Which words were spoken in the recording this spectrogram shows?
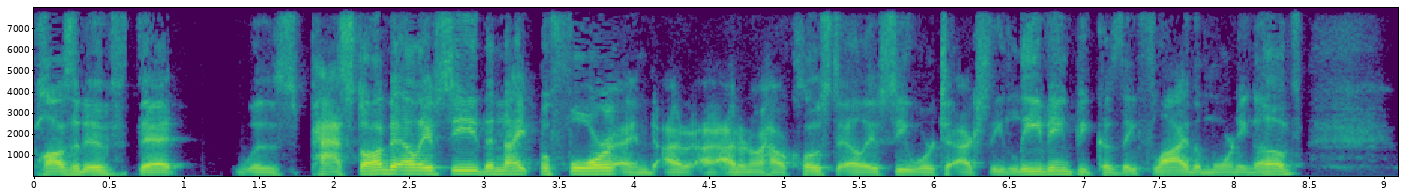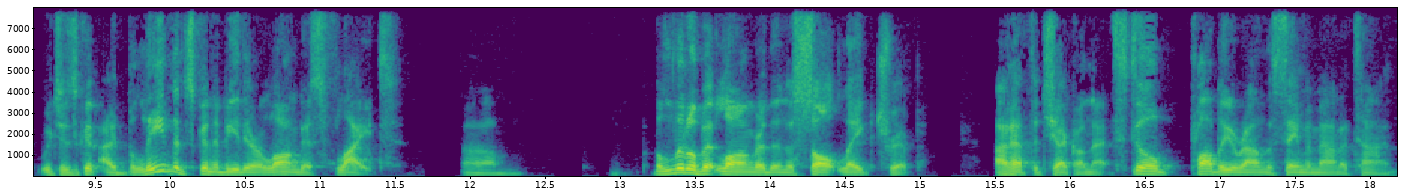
positive that was passed on to LAFC the night before. And I, I don't know how close to LAFC were to actually leaving because they fly the morning of which is good. I believe it's going to be their longest flight, um, a little bit longer than the Salt Lake trip. I'd have to check on that. Still probably around the same amount of time.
